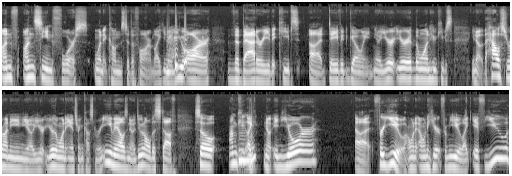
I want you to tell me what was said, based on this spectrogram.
un- unseen force when it comes to the farm. Like you know you are the battery that keeps uh, David going. You know you're you're the one who keeps you know the house running you know you're you're the one answering customer emails you know doing all this stuff so i'm mm-hmm. like you know in your uh, for you i want to i want to hear it from you like if you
